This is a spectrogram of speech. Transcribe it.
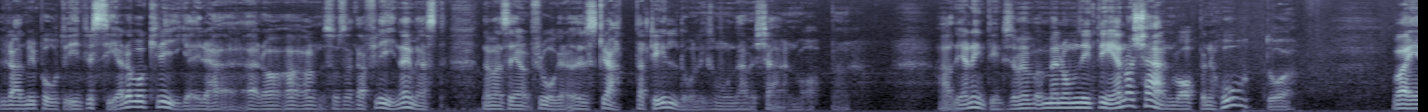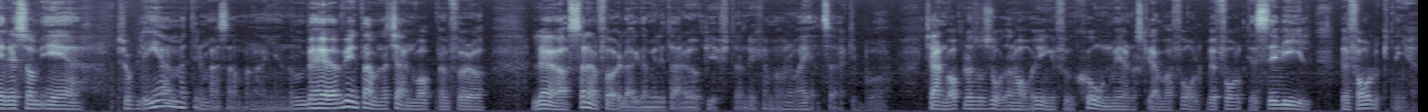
Vladimir Putin intresserad av att kriga i det här. Han, som sagt, han flinar ju mest när man säger, frågar eller skrattar till då liksom om det här med kärnvapen. Ja, det är han inte intresserad men, men om det inte är något kärnvapenhot då? Vad är det som är problemet i de här sammanhangen? De behöver ju inte använda kärnvapen för att lösa den förelagda militära uppgiften. Det kan man vara helt säker på. Kärnvapnen som sådan har ju ingen funktion mer än att skrämma folk, befolkning, civilbefolkningar.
